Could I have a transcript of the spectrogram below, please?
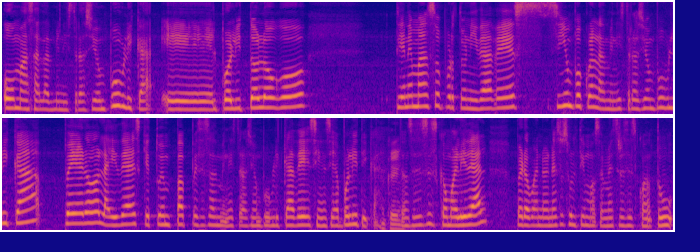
o más a la administración pública. Eh, el politólogo tiene más oportunidades, sí, un poco en la administración pública, pero la idea es que tú empapes esa administración pública de ciencia política. Entonces ese es como el ideal, pero bueno, en esos últimos semestres es cuando tú,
